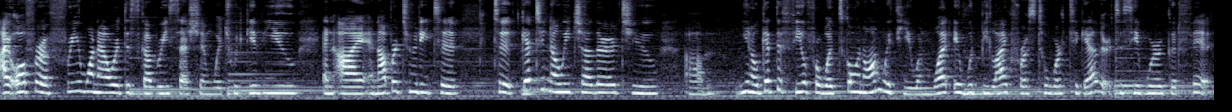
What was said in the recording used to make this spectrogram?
I offer a free one hour discovery session, which would give you and I an opportunity to, to get to know each other, to um, you know, get the feel for what's going on with you and what it would be like for us to work together to see if we're a good fit.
